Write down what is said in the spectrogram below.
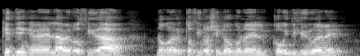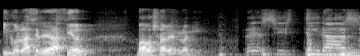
¿Qué tiene que ver la velocidad, no con el tocino, sino con el COVID-19 y con la aceleración? Vamos a verlo aquí. Resistirás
